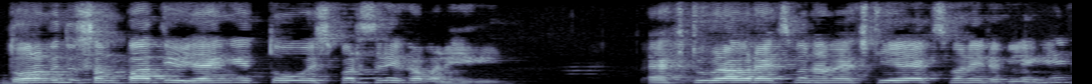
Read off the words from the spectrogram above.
दोनों बिंदु संपाती हो जाएँगे तो स्पर्श रेखा बनेगी। एक्स टू बराबर एक्स वन, हम एक्स टू एक्स वन ही रख लेंगे।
